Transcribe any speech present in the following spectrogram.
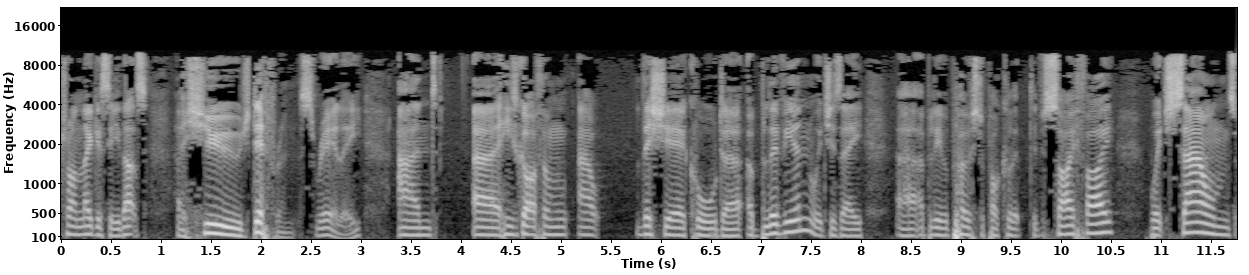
Tron Legacy, that's a huge difference, really. And uh, he's got a film out this year called uh, Oblivion, which is a, uh, I believe, a post-apocalyptic sci-fi, which sounds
